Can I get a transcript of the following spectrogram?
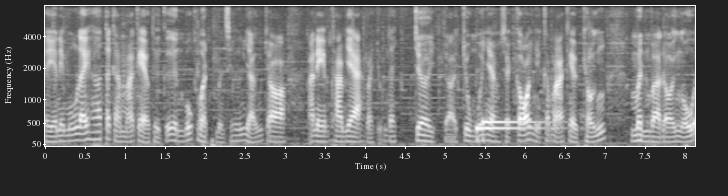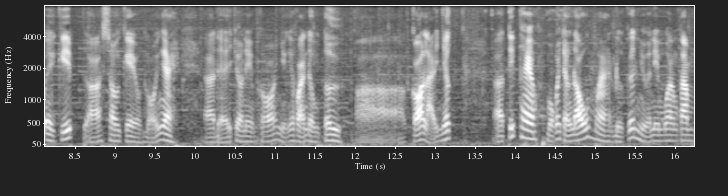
thì anh em muốn lấy hết tất cả mã kèo thì cứ inbox mình mình sẽ hướng dẫn cho anh em tham gia và chúng ta chơi uh, chung với nhau. Sẽ có những cái mã kèo chuẩn mình và đội ngũ ekip ở uh, soi kèo mỗi ngày uh, để cho anh em có những cái khoản đầu tư uh, có lãi nhất. À, tiếp theo một cái trận đấu mà được rất nhiều anh em quan tâm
